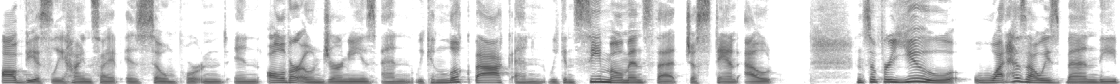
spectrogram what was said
obviously, hindsight is so important in all of our own journeys. And we can look back and we can see moments that just stand out. And so, for you, what has always been the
